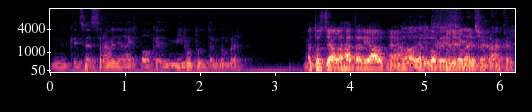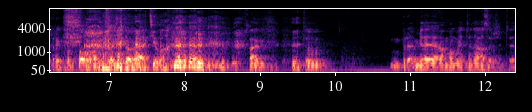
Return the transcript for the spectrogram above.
keď sme strávili na ich polke minútu, tak dobre. A to ste ale hádali out, ne? No, hádali ale loptu len čo bránkar prekopol on sa to vrátilo. Fakt, to pre mňa, ja mám aj ten názor, že to je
